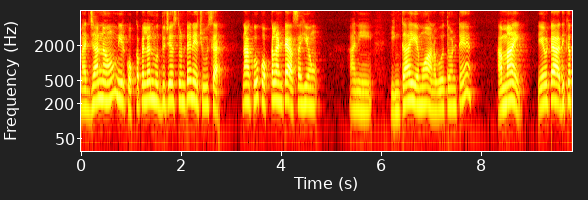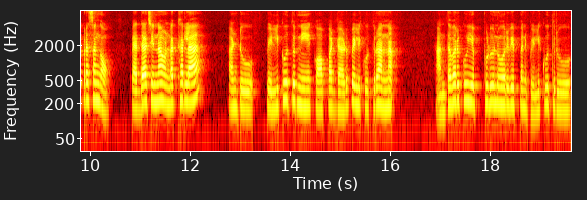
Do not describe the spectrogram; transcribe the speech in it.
మధ్యాహ్నం మీరు కుక్క పిల్లని ముద్దు చేస్తుంటే నేను చూశా. నాకు కుక్కలంటే అసహ్యం అని ఇంకా ఏమో అనబోతుంటే అమ్మాయి ఏమిటా అధిక ప్రసంగం? పెద్ద చిన్న ఉండక్కర్లా? అంటూ పెళ్ళి కూతుర్ని కోప్పడ్డాడు పెళ్ళి కూతురు అన్న. అంతవరకు ఎప్పుడూ నోరు విప్పని పెళ్ళి కూతురు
